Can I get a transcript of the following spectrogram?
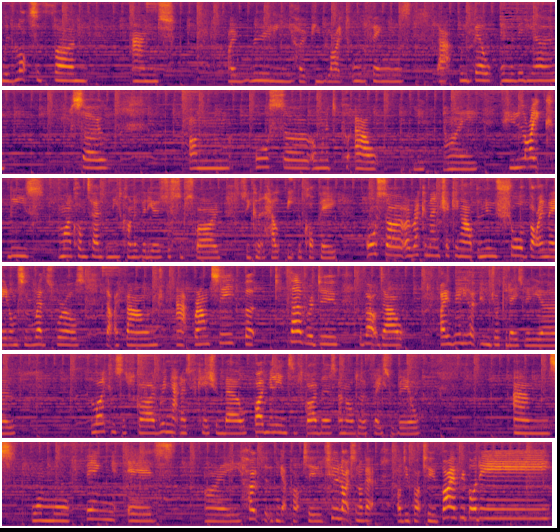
with lots of fun and I really hope you've liked all the things that we built in the video. So, um, also I wanted to put out, I, if you like these, my content and these kind of videos, just subscribe so you can help beat the copy. Also, I recommend checking out the new short that I made on some red squirrels that I found at Brownsea. But further ado, without doubt, I really hope you enjoyed today's video. Like and subscribe, ring that notification bell. 5 million subscribers and I'll do a face reveal. And one more thing is I hope that we can get part two. Two likes and I'll get I'll do part two. Bye everybody!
